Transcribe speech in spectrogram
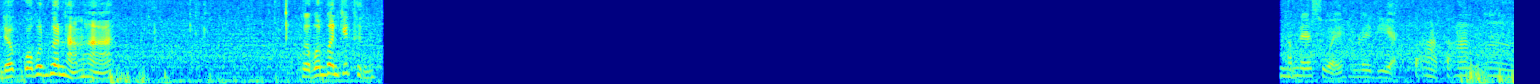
เดี๋ยวกลัวเพื่อนๆถามหา เผื่อเพื่อนๆคิดถึง เลสวยทำเลดีอะสะอาดสะอาดอืม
